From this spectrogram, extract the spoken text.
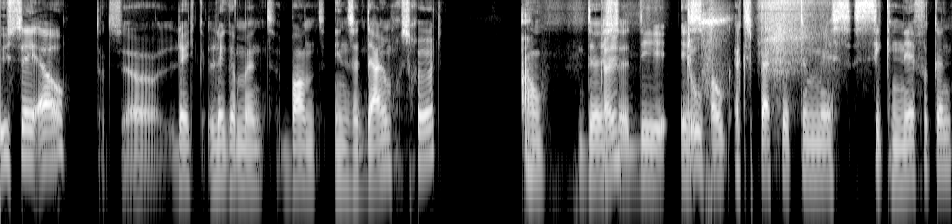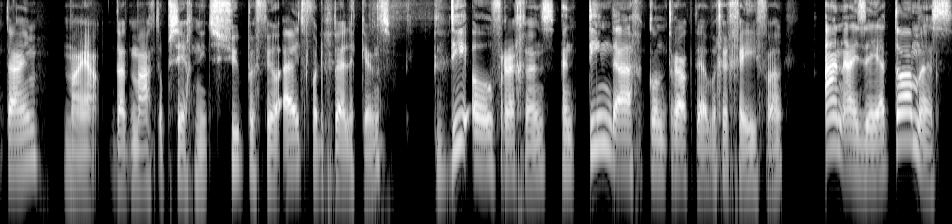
UCL, dat is eh, lig- ligamentband in zijn duim gescheurd. Oh, Dus eh, die is Oef. ook expected to miss significant time. Maar ja, dat maakt op zich niet super veel uit voor de Pelicans. Die overigens een 10 dagen contract hebben gegeven aan Isaiah Thomas.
